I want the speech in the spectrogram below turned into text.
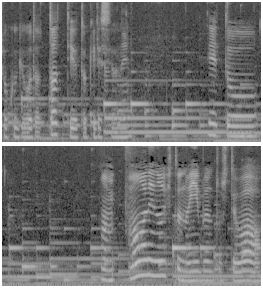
職業だったっていう時ですよね。でえっ、とまあ、周りの人の言い分としては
